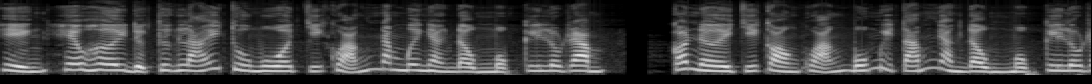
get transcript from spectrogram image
Hiện heo hơi được thương lái thu mua chỉ khoảng 50.000 đồng 1 kg, có nơi chỉ còn khoảng 48.000 đồng 1 kg.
